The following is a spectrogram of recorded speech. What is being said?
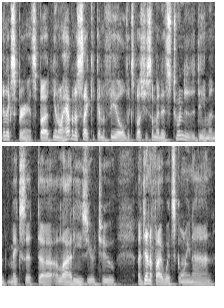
and experience. But you know, having a psychic in the field, especially somebody that's tuned to the demon, makes it uh, a lot easier to identify what's going on,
